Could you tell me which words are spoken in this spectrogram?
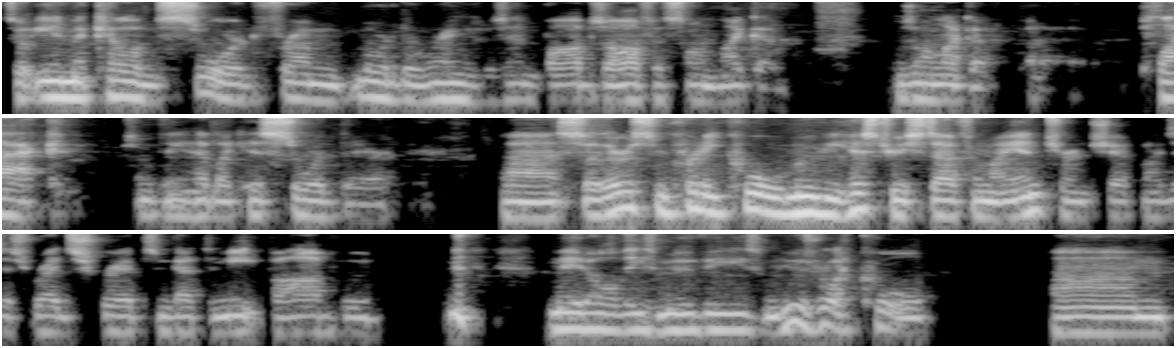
So Ian McKellen's sword from Lord of the Rings was in Bob's office on like a, was on like a, a plaque, something had like his sword there. Uh, so there was some pretty cool movie history stuff in my internship. I just read scripts and got to meet Bob, who made all these movies, and he was really cool. Um,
